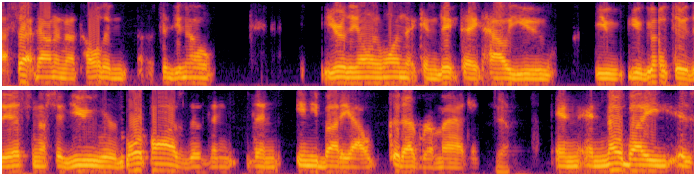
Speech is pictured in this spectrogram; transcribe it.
I sat down and I told him, I said, you know, you're the only one that can dictate how you you you go through this. And I said, you were more positive than than anybody I could ever imagine. Yeah and and nobody is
